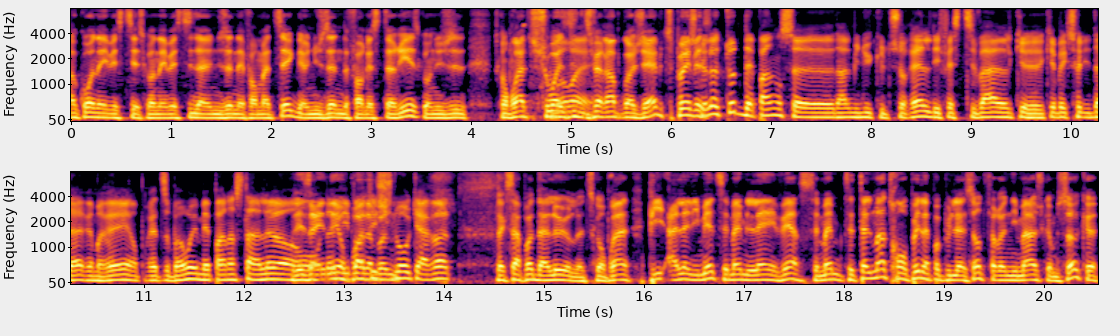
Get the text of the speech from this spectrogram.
dans quoi on investit. Est-ce qu'on investit dans une usine informatique, dans une usine de foresterie, est-ce qu'on usine, tu comprends, tu choisis Ouais, ouais. différents projets, puis tu peux Parce que investir. là, toute dépense euh, dans le milieu culturel, des festivals que Québec solidaire aimerait, on pourrait dire, ben oui, mais pendant ce temps-là, on Les aînés ont des la pâtés bonne- chinois aux carottes. Fait que ça n'a pas d'allure, là, tu comprends? Puis à la limite, c'est même l'inverse. C'est même c'est tellement tromper la population de faire image comme ça que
